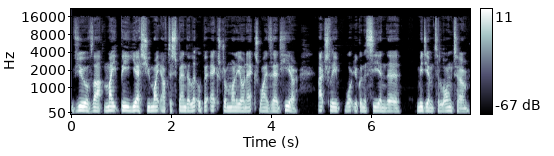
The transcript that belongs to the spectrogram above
view of that might be yes, you might have to spend a little bit extra money on X, Y, Z here. Actually, what you're going to see in the medium to long term,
